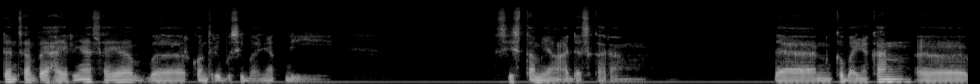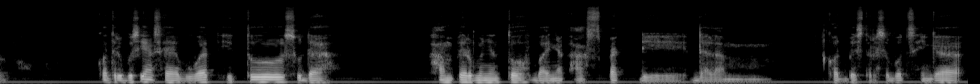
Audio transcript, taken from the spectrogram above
dan sampai akhirnya saya berkontribusi banyak di sistem yang ada sekarang. Dan kebanyakan uh, kontribusi yang saya buat itu sudah hampir menyentuh banyak aspek di dalam codebase tersebut sehingga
